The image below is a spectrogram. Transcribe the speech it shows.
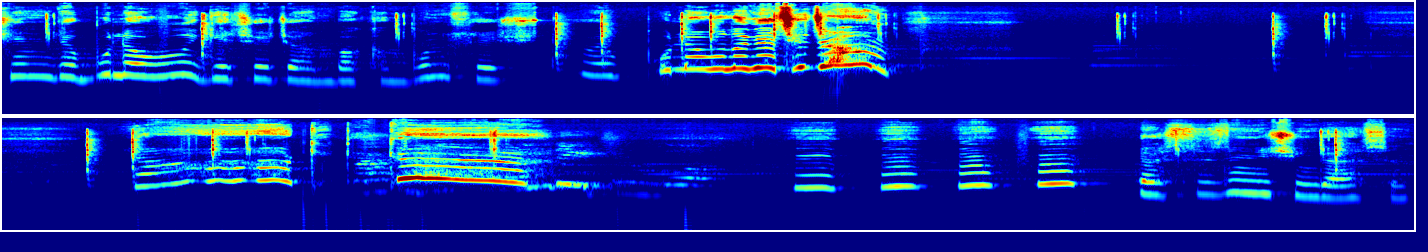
Şimdi bu lavulu geçeceğim. Bakın bunu seçtim ve bu lavulu geçeceğim. Ya sizin için gelsin.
